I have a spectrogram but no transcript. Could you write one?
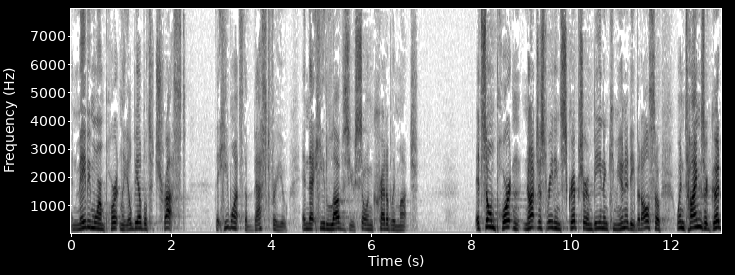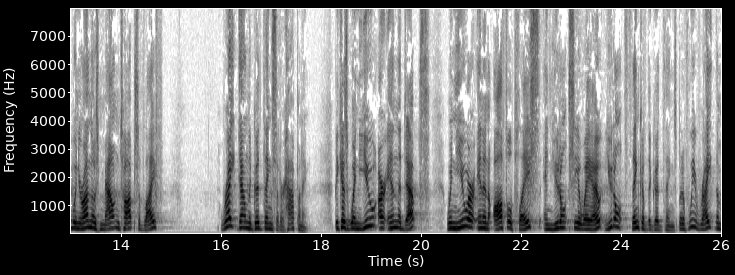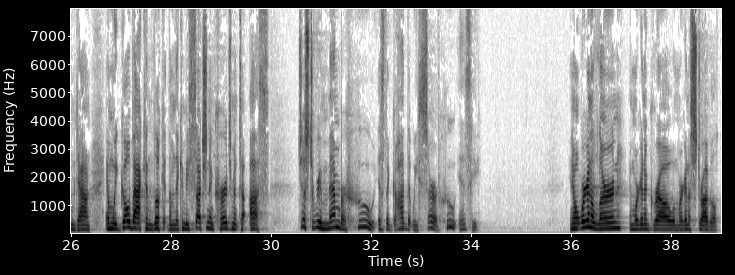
And maybe more importantly, you'll be able to trust that He wants the best for you and that He loves you so incredibly much. It's so important, not just reading scripture and being in community, but also when times are good, when you're on those mountaintops of life, write down the good things that are happening. Because when you are in the depths, when you are in an awful place and you don't see a way out, you don't think of the good things. But if we write them down and we go back and look at them, they can be such an encouragement to us just to remember who is the God that we serve. Who is He? You know, we're going to learn and we're going to grow and we're going to struggle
